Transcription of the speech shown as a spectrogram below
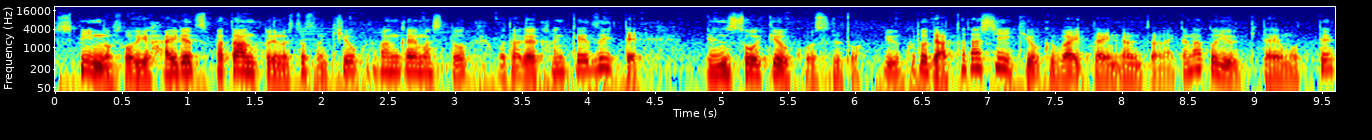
スピンのそういう配列パターンというのを一つの記憶と考えますとお互い関係づいて連想記憶をするということで新しい記憶媒体になるんじゃないかなという期待を持って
